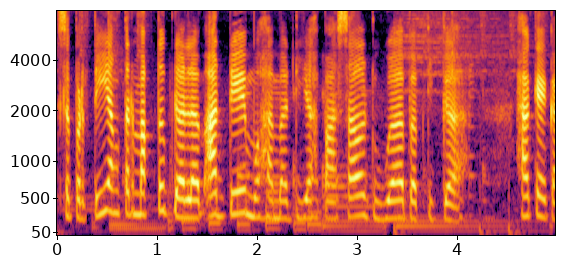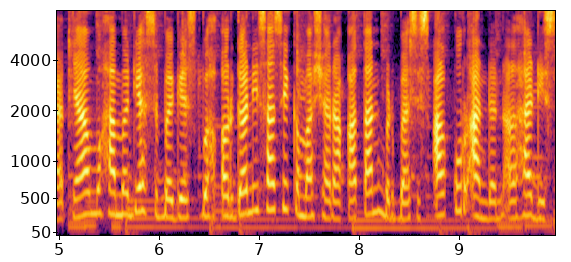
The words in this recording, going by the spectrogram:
seperti yang termaktub dalam AD Muhammadiyah pasal 2 bab 3. Hakikatnya, Muhammadiyah sebagai sebuah organisasi kemasyarakatan berbasis Al-Quran dan Al-Hadis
